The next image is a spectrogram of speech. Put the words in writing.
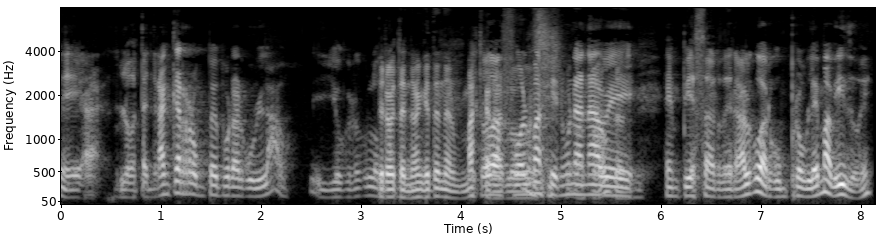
eh, lo tendrán que romper por algún lado. Yo creo que lo Pero tendrán que tener De máscaras. todas formas, si en una nave empieza a arder algo, algún problema ha habido, ¿eh?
